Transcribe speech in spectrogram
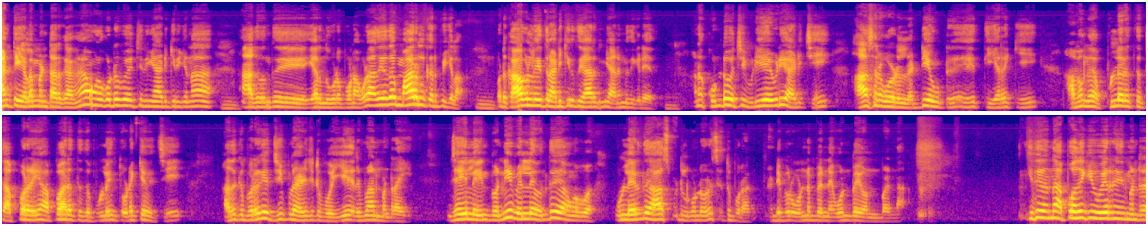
ஆன்டி எலமெண்ட்டாக இருக்காங்க. அவங்கள கொண்டு போய் வச்சு நீங்கள் அடிக்கிறீங்கன்னா. அது வந்து இறந்து கூட போனால் கூட அது ஏதோ மாறல் கற்பிக்கலாம். பட் காவல் நிலையத்தில் அடிக்கிறது யாருக்குமே அனுமதி கிடையாது. ஆனால் கொண்டு வச்சு விடிய விடிய அடித்து ஆசன கோடல் லட்டியை விட்டு ஏற்றி இறக்கி அவங்க புள்ள ரத்தத்தை அப்பறையும் அப்பா ரத்தத்தை புள்ளையும் துடைக்க வச்சு அதுக்கு பிறகு ஜீப்பில் அழிச்சிட்டு போய் ரிமாண்ட் பண்ணுறாங்க ஜெயிலில் இன் பண்ணி வெளில வந்து அவங்க உ- உள்ள இருந்து ஹாஸ்பிட்டல் கொண்டு வர செத்து போகிறாங்க ரெண்டு பேரும் ஒன்று பெண்ணை ஒன் பை ஒன் பண்ணா. இது வந்து அப்போதைக்கு உயர்நீதிமன்ற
